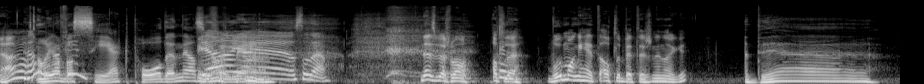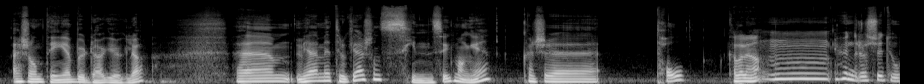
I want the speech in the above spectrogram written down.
Ja, ja. Oh, jeg er basert på den, ja. Ja, Selvfølgelig. ja, ja, sånn, ja. Neste spørsmål. Atle. Hvor mange heter Atle Pettersen i Norge? Det er sånne ting jeg burde ha googla. Um, jeg, men jeg tror ikke det er sånn sinnssykt mange. Kanskje tolv? Katarina? Mm, 122.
